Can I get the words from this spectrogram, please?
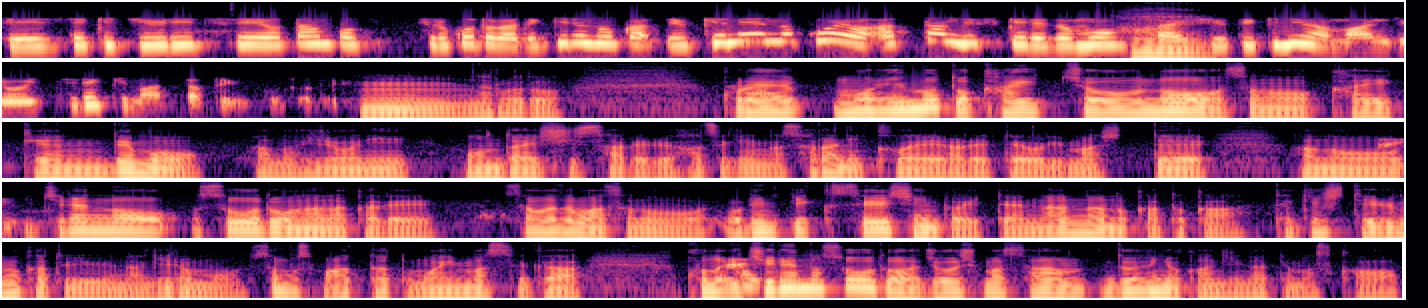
政治的中立性を担保することができるのかという懸念の声はあったんですけれども、はい最終的には満場一致で決まったということです。うん、なるほど。これ、はい森元会長のその会見でもあの非常に問題視される発言がさらに加えられておりましてあの、はい一連の騒動の中でさまざまそのオリンピック精神とは一体何なのかとか適しているのかというような議論もそもそもあったと思いますがこの一連の騒動は城島さん、どういうふうにお感じになってますか、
